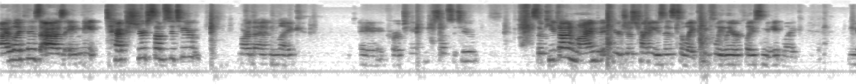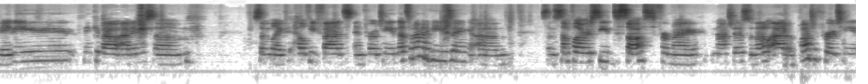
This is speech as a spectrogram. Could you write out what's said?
I like this as a meat texture substitute more than like a protein substitute. So keep that in mind if you're just trying to use this to like completely replace meat. Like maybe think about adding some some like healthy fats and protein. That's what I'm going to be using. Um, some sunflower seed sauce for my nachos. So that'll add a bunch of protein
